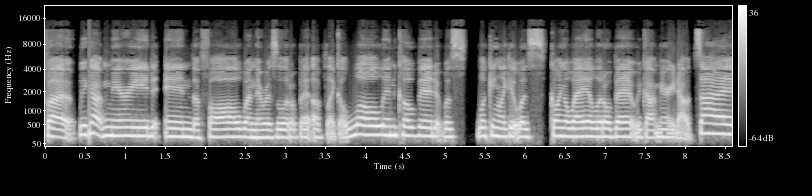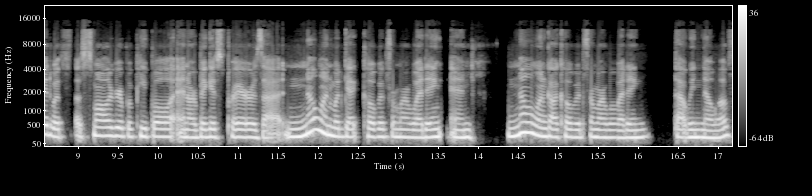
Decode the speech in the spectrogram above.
But we got married in the fall when there was a little bit of like a lull in COVID. It was looking like it was going away a little bit. We got married outside with a smaller group of people and our biggest prayer is that no one would get COVID from our wedding and no one got COVID from our wedding that we know of.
